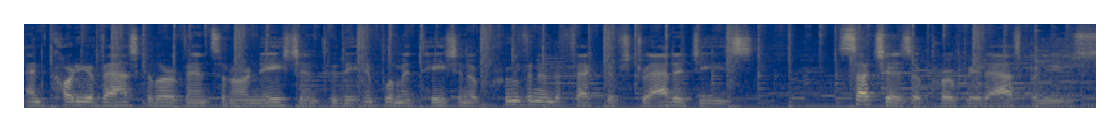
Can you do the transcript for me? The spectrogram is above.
and cardiovascular events in our nation through the implementation of proven and effective strategies such as appropriate aspirin use.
